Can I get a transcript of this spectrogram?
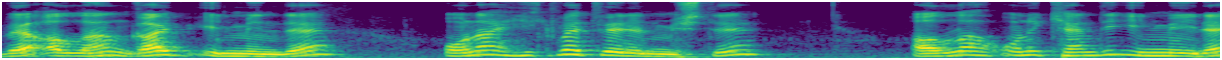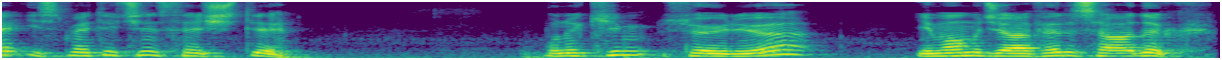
ve Allah'ın gayb ilminde ona hikmet verilmişti. Allah onu kendi ilmiyle ismeti için seçti. Bunu kim söylüyor? İmam-ı Cafer-i Sadık.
